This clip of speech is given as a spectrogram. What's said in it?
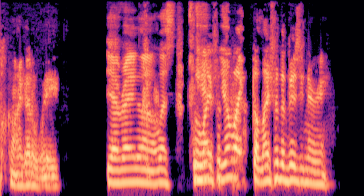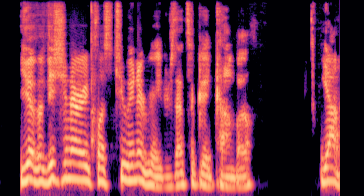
I gotta wait. Yeah, right uh, on the list. The life of, you're like the life of the visionary. You have a visionary plus two integrators. That's a good combo. Yeah.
